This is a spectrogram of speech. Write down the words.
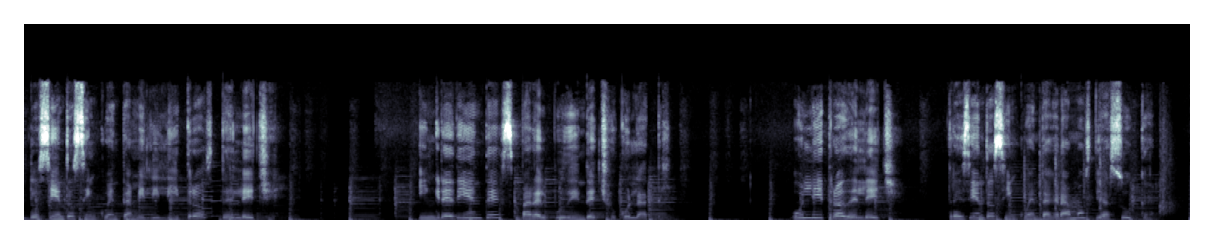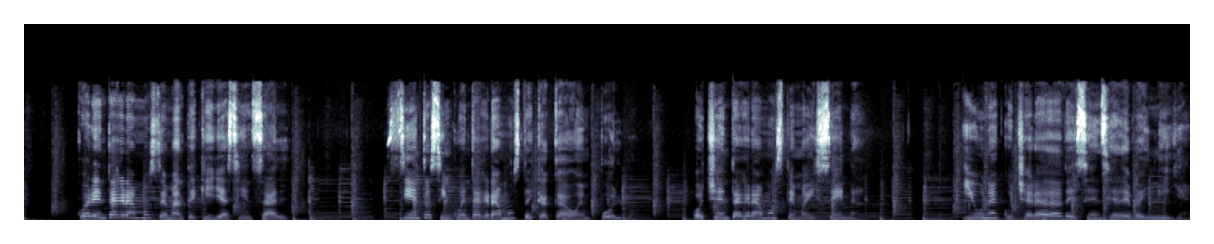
250 mililitros de leche. Ingredientes para el pudín de chocolate. 1 litro de leche. 350 gramos de azúcar. 40 gramos de mantequilla sin sal. 150 gramos de cacao en polvo. 80 gramos de maicena y una cucharada de esencia de vainilla.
